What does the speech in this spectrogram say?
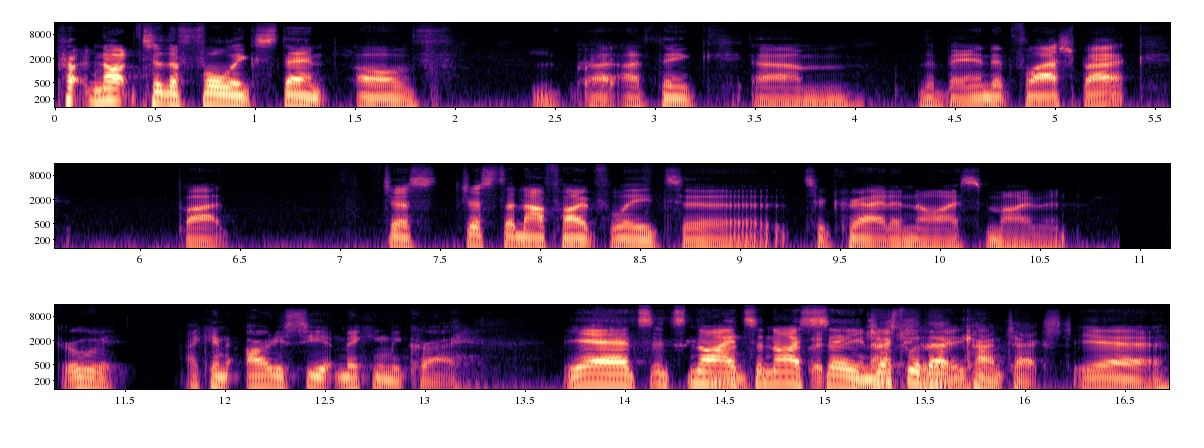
pr- not to the full extent of, I, I think, um, the Bandit flashback, but just just enough, hopefully, to to create a nice moment. Groovy. I can already see it making me cry. Yeah, it's it's nice. It's a nice scene. Just with that context. Yeah,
